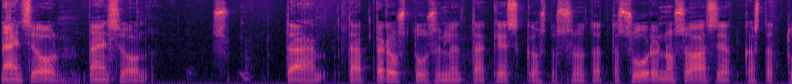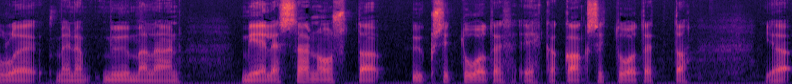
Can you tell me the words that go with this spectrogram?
Näin se on, näin se on. Tämähän, tämä perustuu sille, että tämä keskiostos sanotaan, että suurin osa asiakkaista tulee meidän myymälään mielessään ostaa yksi tuote, ehkä kaksi tuotetta – ja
